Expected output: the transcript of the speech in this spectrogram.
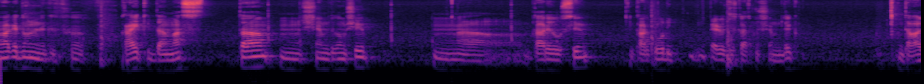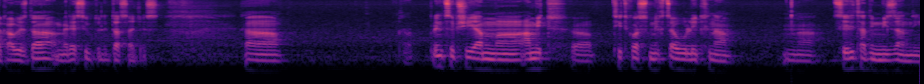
მაკედონელი გაიქიდა მას და შემდგომში დარიუსი გარკვეული პერიოდის გასვლის შემდეგ დააკავეს და მერე სიკვდილით დასაჯეს. აა პრინციპში ამ ამით თითქოს მიღწეული იქნა ზერითადი მიზანი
